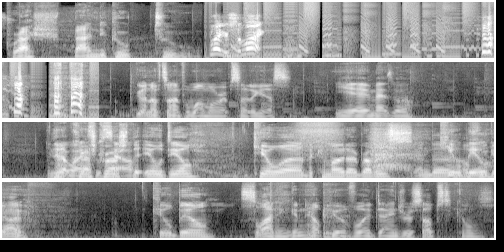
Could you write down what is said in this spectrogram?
is Crash Bandicoot 2. player select. Got enough time for one more episode, I guess. Yeah, we may as well. You Hit up Crash it's all set Crush, up. the Eel Deal, kill uh, the Komodo brothers, and uh, Kill off Bill. we go. Kill Bill. Sliding can help you avoid dangerous obstacles.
